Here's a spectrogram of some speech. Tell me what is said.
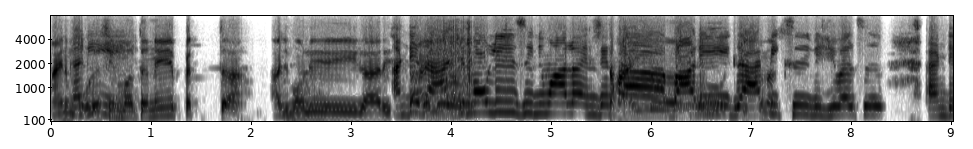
ఆయన మూడో సినిమాతోనే పెద్ద రాజమౌళి గారి అంటే రాజమౌళి సినిమాలో ఎంత భారీ గ్రాఫిక్స్ విజువల్స్ అండ్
